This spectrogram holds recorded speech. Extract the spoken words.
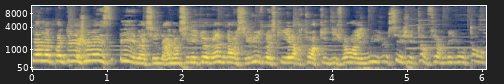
Il y a l'impact de la jeunesse? Eh ben c'est... Ah non, c'est les deux mêmes, non, c'est juste parce qu'il y a l'artoir qui est différent. Et oui, je sais, j'étais enfermé longtemps.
